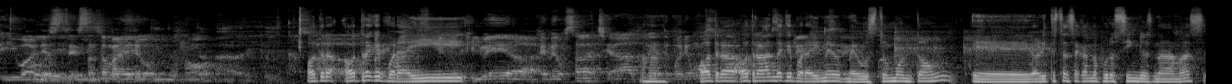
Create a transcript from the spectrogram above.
E igual, Oye, este, Santa Madero, ¿no? madre, Otra, otra que por ahí... Ah, Otra, otra banda que por ahí me, me gustó un montón. eh, ahorita están sacando puros singles nada más.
